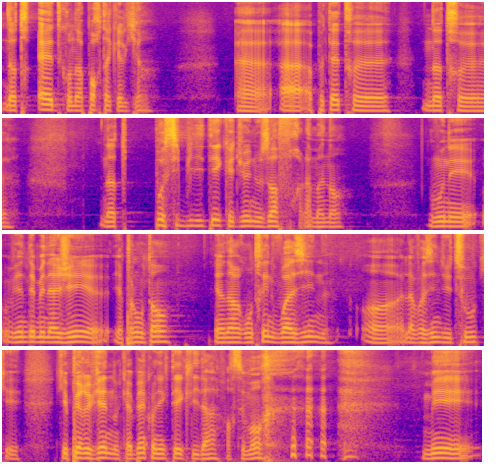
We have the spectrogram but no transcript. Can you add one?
notre aide qu'on apporte à quelqu'un, euh, à, peut-être euh, notre, notre possibilité que Dieu nous offre là maintenant. Nous, on, est, on vient de déménager euh, il n'y a pas longtemps et on a rencontré une voisine, la voisine du dessous, qui est, qui est péruvienne, donc qui a bien connecté avec Lida, forcément. Mais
